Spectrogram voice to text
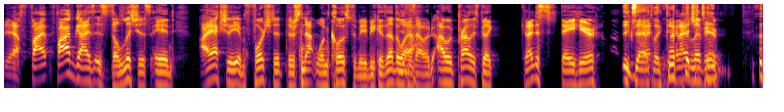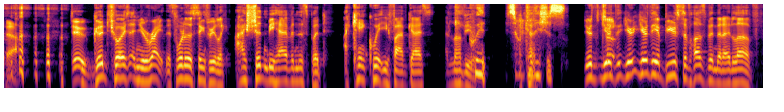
Yeah, five Five Guys is delicious, and I actually am fortunate there's not one close to me because otherwise Yeah. I would I would probably just be like, can I just stay here? exactly. Can, Can I pitch a live here? Yeah, dude, good choice, and you're right. It's one of those things where you're like, I shouldn't be having this, but I can't quit you, Five Guys. I love you. Quit. It's so delicious. You're you're So- the, you're you're the abusive husband that I love.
